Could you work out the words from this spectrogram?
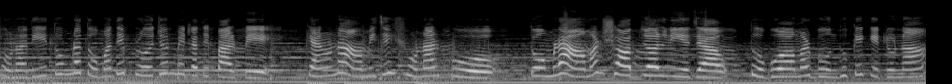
সোনা দিয়ে তোমরা তোমাদের প্রয়োজন মেটাতে পারবে। কেননা আমি যে সোনার কুয়ো তোমরা আমার সব জল নিয়ে যাও। তবুও আমার বন্ধুকে কেটো না।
